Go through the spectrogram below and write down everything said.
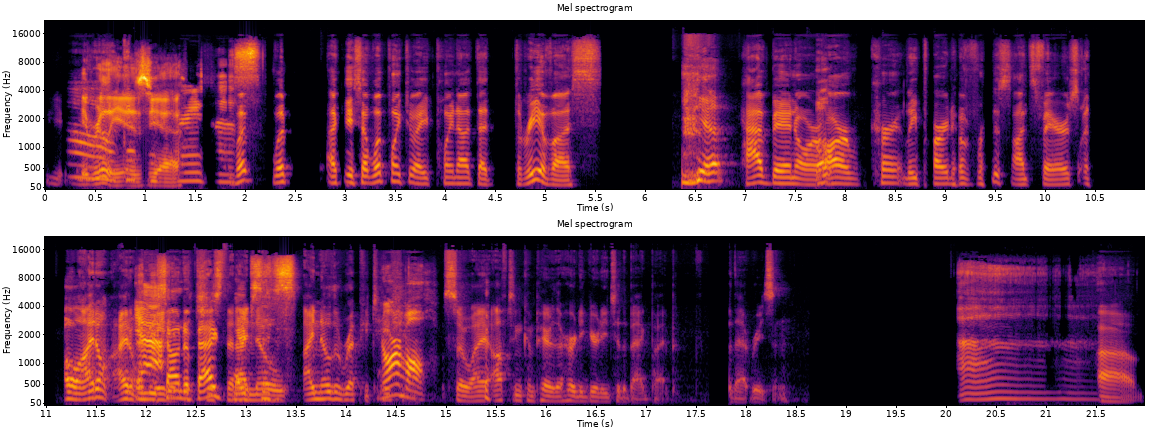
You- It really Oh, is, yeah. gracious. what what? Okay, so at what point do I point out that three of us yeah. have been or Oh. are currently part of Renaissance fairs? Oh, I don't. I don't. Yeah. hate The it. sound of It's just that I know. I know the reputation. Normal. So I often compare the hurdy gurdy to the bagpipe for that reason. Uh, Um,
